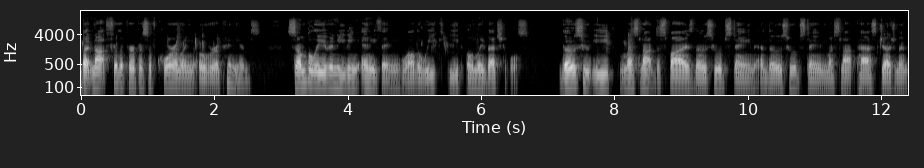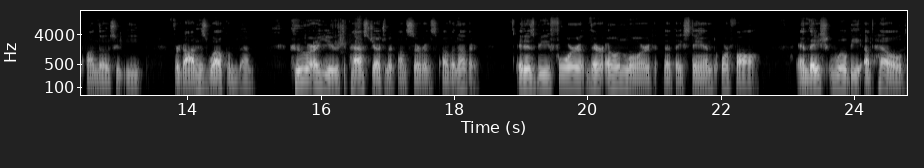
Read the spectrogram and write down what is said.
but not for the purpose of quarreling over opinions. Some believe in eating anything, while the weak eat only vegetables. Those who eat must not despise those who abstain, and those who abstain must not pass judgment on those who eat, for God has welcomed them. Who are you to pass judgment on servants of another? It is before their own Lord that they stand or fall, and they will be upheld,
